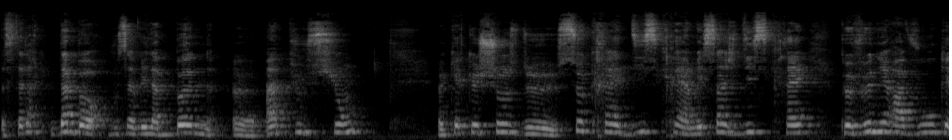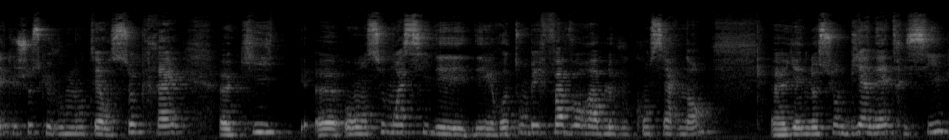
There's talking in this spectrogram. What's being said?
c'est-à-dire que d'abord, vous avez la bonne impulsion quelque chose de secret, discret, un message discret peut venir à vous, quelque chose que vous montez en secret, euh, qui euh, ont ce mois-ci des, retombées favorables vous concernant. il y a une notion de bien-être ici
